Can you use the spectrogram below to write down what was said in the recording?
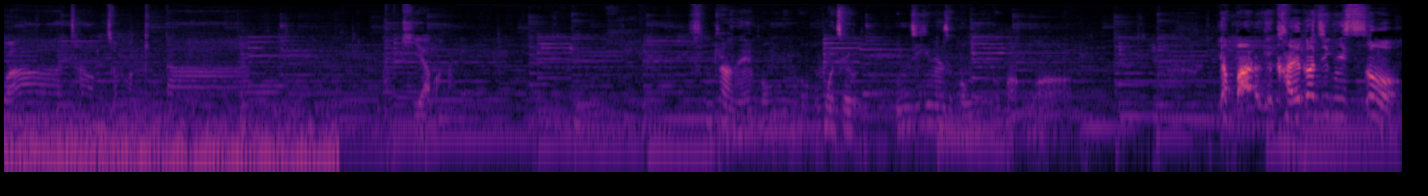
와, 차 엄청 막힌다. 귀여워. 신기하네, 먹는 거. 어머, 쟤 움직이면서 먹는 거 봐. 와. 야, 빠르게 갈가지고 있어.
